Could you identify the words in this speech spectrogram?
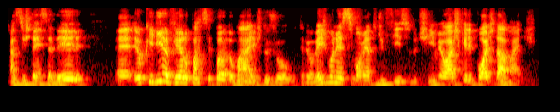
assistência dele é, eu queria vê-lo participando mais do jogo, entendeu? Mesmo nesse momento difícil do time, eu acho que ele pode dar mais.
